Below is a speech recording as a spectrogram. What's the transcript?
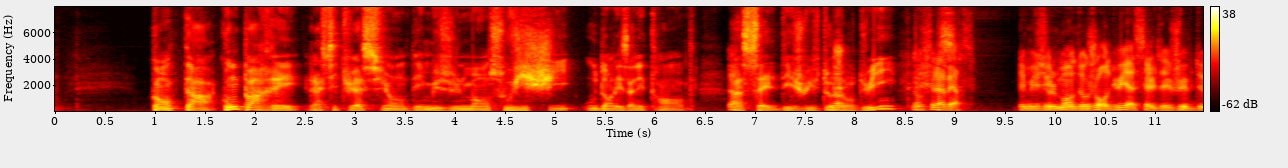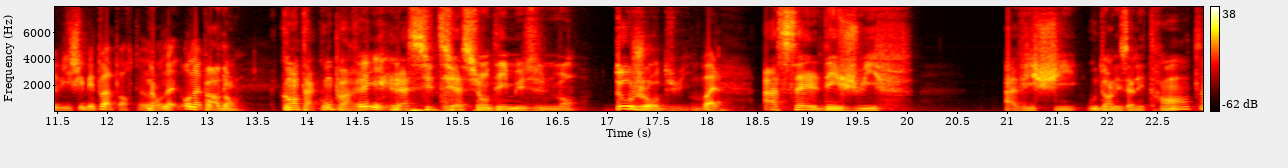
Quant à comparer la situation des musulmans sous Vichy ou dans les années 30 à celle des juifs d'aujourd'hui. Non, c'est l'inverse. Les musulmans d'aujourd'hui à celle des juifs de Vichy, mais peu importe. on a, Pardon. Quant à comparer la situation des musulmans d'aujourd'hui voilà. à celle des juifs à Vichy ou dans les années 30,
